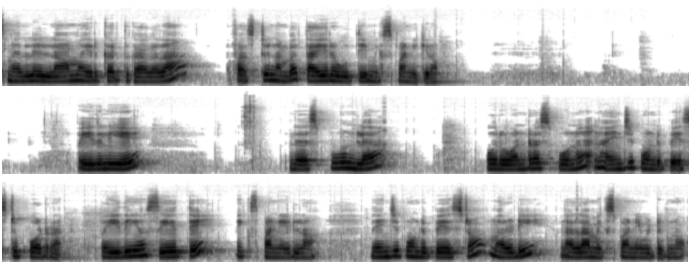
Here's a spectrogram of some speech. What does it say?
ஸ்மெல்லு இல்லாமல் இருக்கிறதுக்காக தான் ஃபஸ்ட்டு நம்ம தயிரை ஊற்றி மிக்ஸ் பண்ணிக்கிறோம். இப்போ இதுலேயே இந்த ஸ்பூனில் ஒரு ஒன்றரை ஸ்பூனு நான் இஞ்சி பூண்டு பேஸ்ட்டு போடுறேன். இப்போ இதையும் சேர்த்தே மிக்ஸ் பண்ணிடலாம். இந்த இஞ்சி பூண்டு பேஸ்ட்டும் மறுபடி நல்லா மிக்ஸ் பண்ணி விட்டுக்கணும்.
